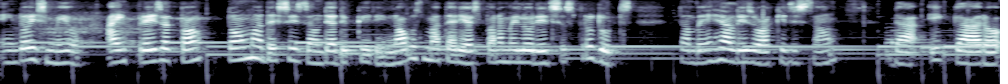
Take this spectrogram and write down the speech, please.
Em 2000, a empresa to toma a decisão de adquirir novos materiais para melhoria de seus produtos. Também realizou a aquisição da Igaro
